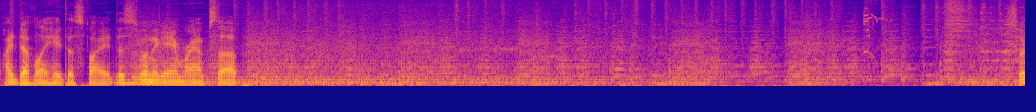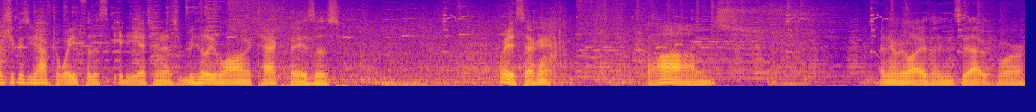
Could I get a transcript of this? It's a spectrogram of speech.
I definitely hate this fight. This is when the game ramps up. Especially because you have to wait for this idiot and his really long attack phases. Wait a second. Bombs. I didn't realize I didn't see that before.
